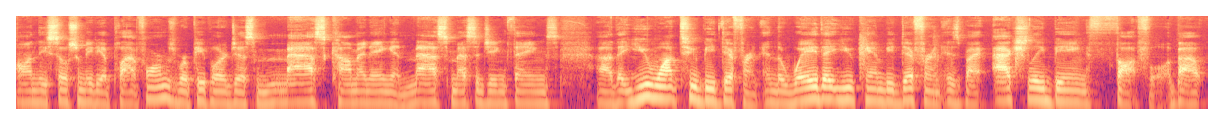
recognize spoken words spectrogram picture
on these social media platforms where people are just mass commenting and mass messaging things uh, that you want to be different. And the way that you can be different is by actually being thoughtful about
